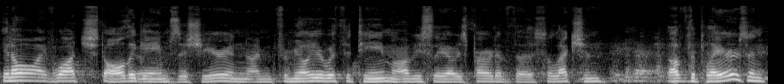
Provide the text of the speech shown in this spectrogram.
you know, I've watched all the games this year, and I'm familiar with the team. Obviously, I was part of the selection of the players, and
